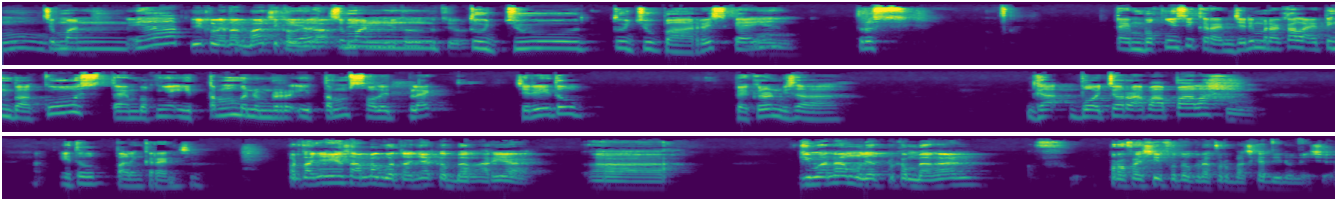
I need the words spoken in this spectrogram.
Hmm. Cuman ya, Iya kelihatan banget sih kalau ya cuman di itu kecil. tujuh tujuh baris kayaknya. Hmm. Terus temboknya sih keren. Jadi mereka lighting bagus, temboknya hitam, bener-bener hitam, solid black. Jadi itu background bisa nggak bocor apa-apa lah. Hmm. Itu paling keren sih. Pertanyaannya sama gue tanya ke Bang Arya. Eh, gimana melihat perkembangan profesi fotografer basket di Indonesia?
